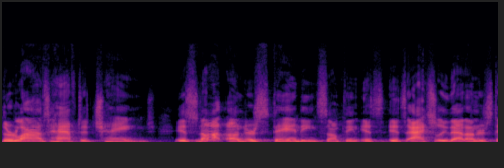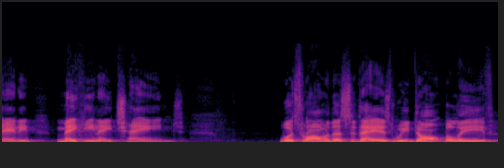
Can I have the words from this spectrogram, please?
Their lives have to change. It's not understanding something, it's, it's actually that understanding making a change. What's wrong with us today is we don't believe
